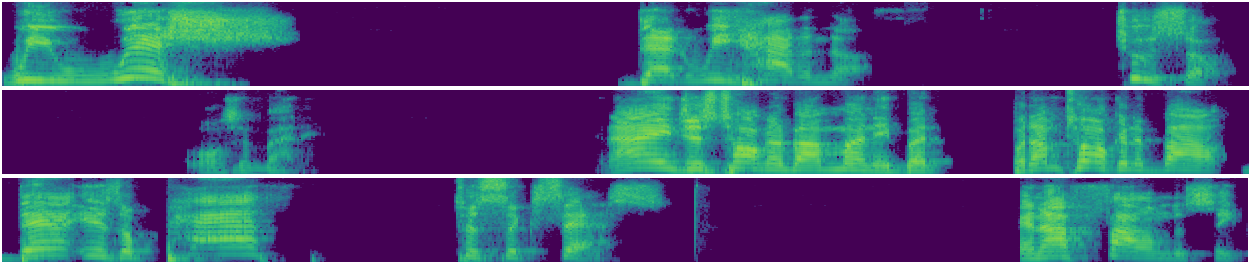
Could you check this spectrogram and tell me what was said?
we wish that we had enough to sow. Come on, somebody. And I ain't just talking about money, but but I'm talking about there is a path to success and I found the secret.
